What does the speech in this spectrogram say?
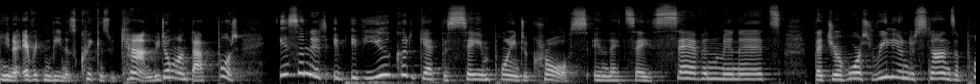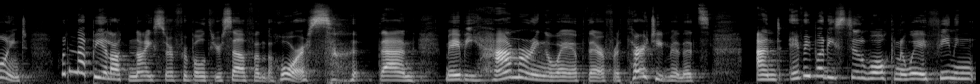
you know, everything being as quick as we can. We don't want that. But isn't it, if, if you could get the same point across in, let's say, seven minutes, that your horse really understands a point, wouldn't that be a lot nicer for both yourself and the horse than maybe hammering away up there for 30 minutes and everybody's still walking away feeling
